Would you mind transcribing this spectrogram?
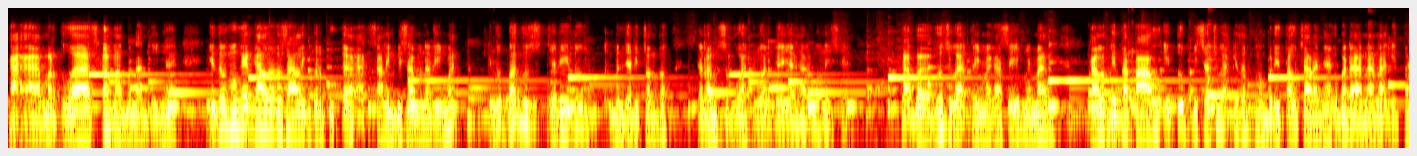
kakak mertua sama menantunya. Itu mungkin kalau saling terbuka saling bisa menerima itu bagus. Jadi itu menjadi contoh dalam sebuah keluarga yang harmonis ya. Kak bagus juga terima kasih. Memang kalau kita tahu itu bisa juga kita memberitahu caranya kepada anak-anak kita.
